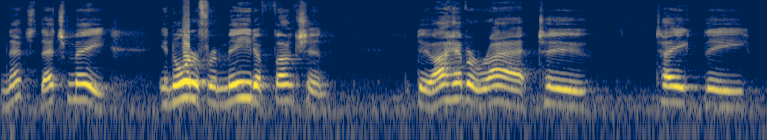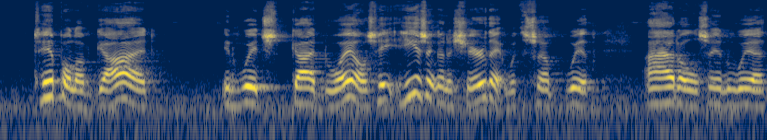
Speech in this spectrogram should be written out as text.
And that's that's me. In order for me to function, do I have a right to take the temple of God in which God dwells? He, he isn't going to share that with some with idols and with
